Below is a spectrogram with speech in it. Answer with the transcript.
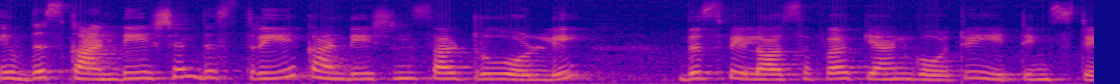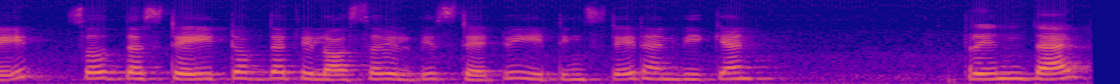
if this condition, these three conditions are true only, this philosopher can go to eating state. So the state of the philosopher will be state to eating state and we can print that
